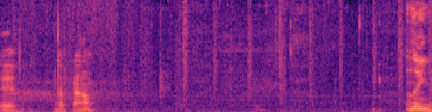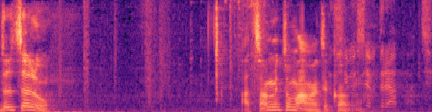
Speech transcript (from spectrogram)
Y, dobra. No i do celu. A co my tu mamy? Tylko... Musimy się wdrapać.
